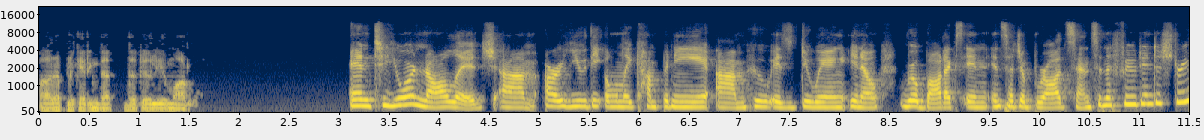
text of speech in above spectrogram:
replicating that that earlier model and to your knowledge, um, are you the only company um, who is doing, you know, robotics in in such a broad sense in the food industry?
